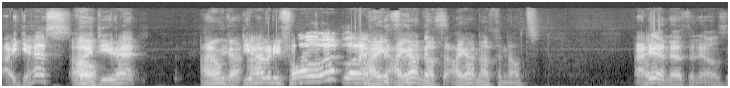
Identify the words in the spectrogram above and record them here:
I guess. Oh. Like, do you have I don't got. do you have any follow up? Like, I, I got nothing. I got nothing else. I got nothing else.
